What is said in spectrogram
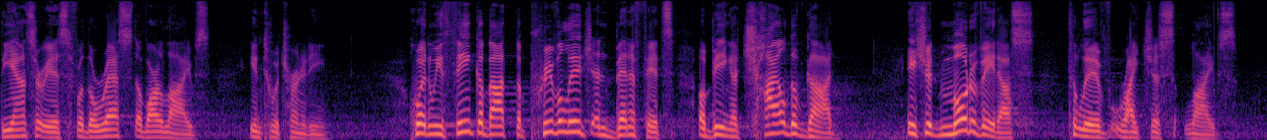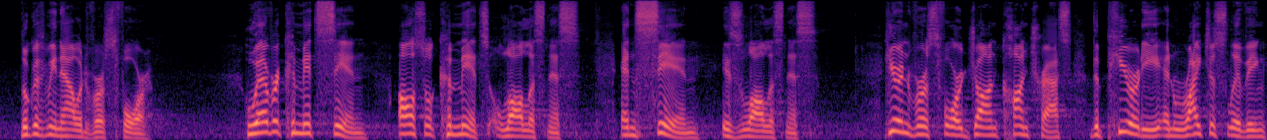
The answer is for the rest of our lives into eternity when we think about the privilege and benefits of being a child of God, it should motivate us to live righteous lives. Look with me now at verse 4. Whoever commits sin also commits lawlessness, and sin is lawlessness. Here in verse 4, John contrasts the purity and righteous living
